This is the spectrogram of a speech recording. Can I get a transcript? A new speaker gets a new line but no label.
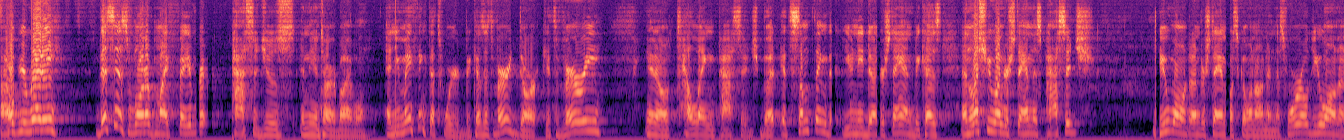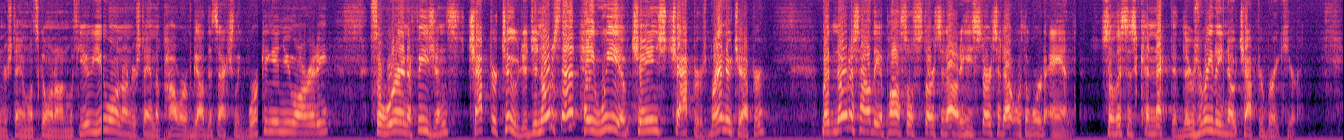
I hope you're ready. This is one of my favorite passages in the entire Bible. And you may think that's weird because it's very dark. It's a very, you know, telling passage, but it's something that you need to understand because unless you understand this passage, you won't understand what's going on in this world. You won't understand what's going on with you. You won't understand the power of God that's actually working in you already. So we're in Ephesians chapter 2. Did you notice that? Hey, we have changed chapters, brand new chapter. But notice how the apostle starts it out. He starts it out with the word and. So this is connected. There's really no chapter break here.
